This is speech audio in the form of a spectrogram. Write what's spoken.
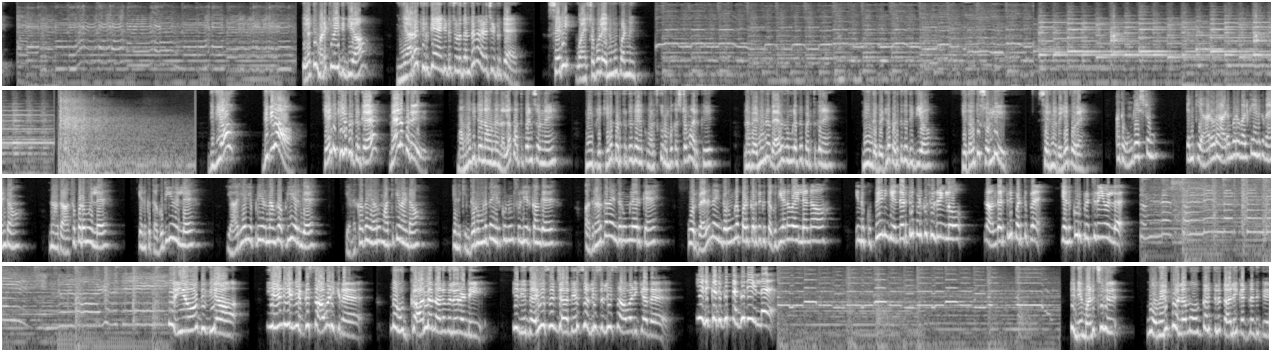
எல்லாத்தையும் மடக்கி வை திவ்யா நீ யாராக்கு இருக்கேன் என்கிட்ட சொல்லுதுன்னு நினைச்சிட்டு இருக்க? சரி உன் இஷ்டம் போல என்னமோ பண்ணு. திவ்யா? திவ்யா? ஏன் கீழே படுத்திருக்க மேல படு. மாமா கிட்ட நான் உன்ன நல்லா பாத்துப்பேன்னு சொன்னேன். நீ இப்படி கீழே படுத்திருக்கிறது எனக்கு மனசுக்கு ரொம்ப கஷ்டமா இருக்கு. நான் வேணும்னா வேற ரூம்ல போய் படுத்துக்கிறேன். நீ இந்த பெட்ல படுத்துக்க திவ்யா. ஏதாவது சொல்லு. சரி நான் வெளியே போறேன். அது உங்க இஷ்டம். எனக்கு யாரோட ஆடம்பர வாழ்க்கை எனக்கு வேண்டாம். நான் அதை ஆசைப்படவும் இல்ல. எனக்கு தகுதியும் இல்ல. யார் யார் எப்படி இருந்தாங்களோ அப்படியே இருங்க. எனக்காக யாரும் மாத்திக்க வேண்டாம். எனக்கு இந்த ரூம்ல தான் இருக்கணும்னு சொல்லியிருக்காங்க. அதனால தான் நான் இந்த ரூம்ல இருக்கேன். ஒருவேளை நான் இந்த ரூம்ல படுக்கிறதுக்கு தகுதியானவா இல்லனா இந்த குப்பையை நீங்க எந்த இடத்துல படுக்க சொல்றீங்களோ நான் அந்த இடத்துல படுத்துப்பேன். எனக்கு ஒரு பிரச்சனையும் இல்ல. ஐயோ திவ்யா ஏன்டி என்ன எப்படி சாவடிக்கிற? நான் உன் கால நனவிலரண்டி இனி தயவு செஞ்சு அதே சொல்லி சொல்லி சாவடிக்காத. எனக்கு அதுக்கு தகுதி இல்ல. என்னை மன்னிச்சிரு உன் விருப்பம் இல்லாம உன் கழுத்துல தாலி கட்டினதுக்கு.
